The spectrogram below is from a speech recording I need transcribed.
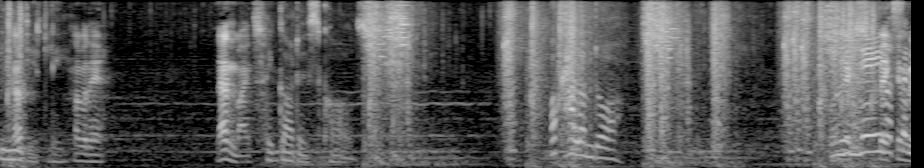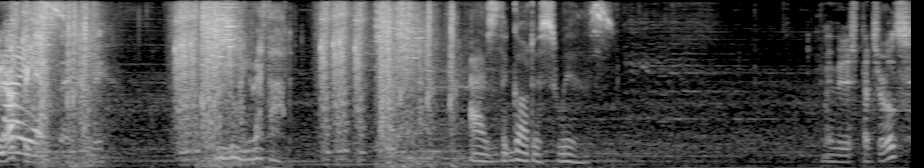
Immediately, Over here. Landmines. the goddess calls. Okalamdor! What In the name of expect him we're Cenarius. against, actually? Hinduli Rethad. As the goddess wills, Maybe there's patrols.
